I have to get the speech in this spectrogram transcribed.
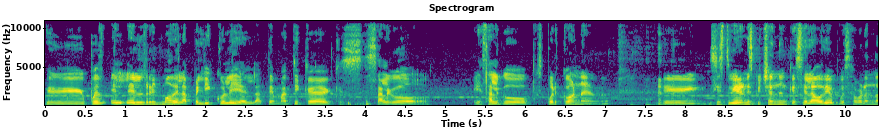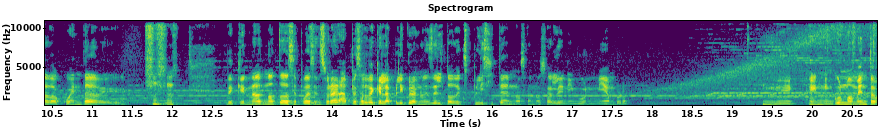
eh, pues el, ritmo de la película y la temática que es, algo es algo pues puercona, ¿no? Eh, si estuvieran escuchando en que es el audio, pues habrán dado cuenta de, de que no, no, todo se puede censurar, a pesar de que la película no es del todo explícita, no, o no sale ningún miembro. En ningún momento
